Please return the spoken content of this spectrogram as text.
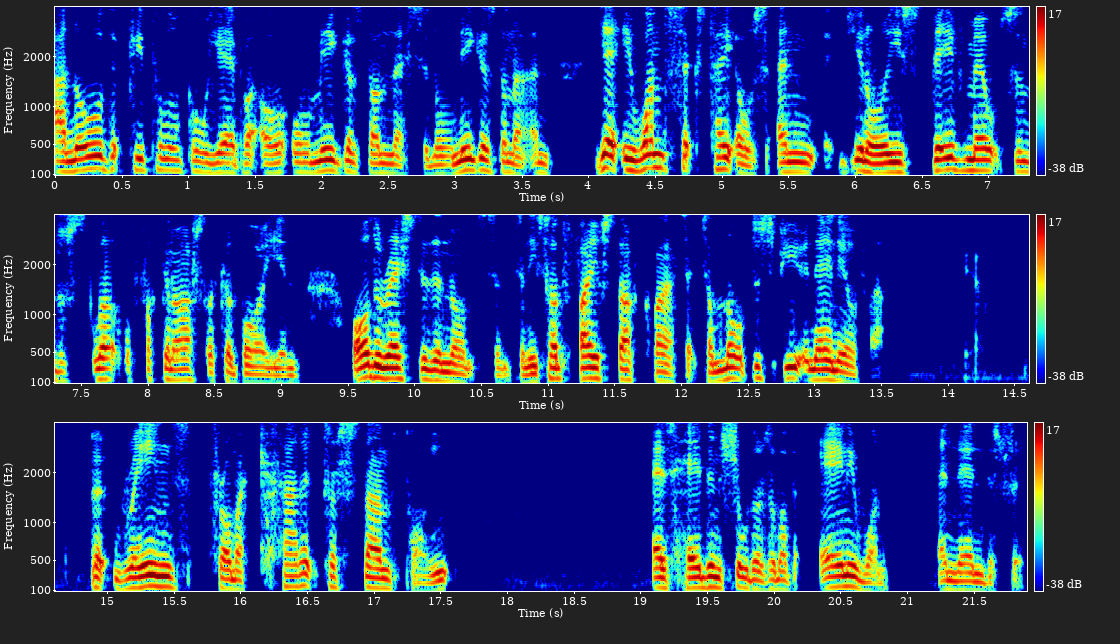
I know that people will go, yeah, but o- Omega's done this and Omega's done that. And yeah, he won six titles. And, you know, he's Dave Meltzer's little fucking arse boy and all the rest of the nonsense. And he's had five star classics. I'm not disputing any of that but Reigns, from a character standpoint, is head and shoulders above anyone in the industry.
